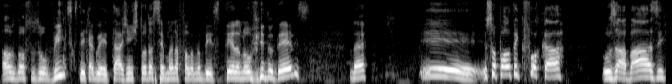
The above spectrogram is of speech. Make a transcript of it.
Aos nossos ouvintes, que tem que aguentar a gente toda semana falando besteira no ouvido deles, né? E, e o São Paulo tem que focar, usar a base.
